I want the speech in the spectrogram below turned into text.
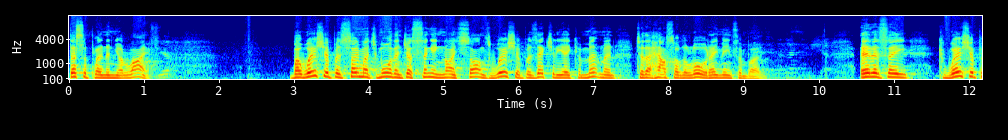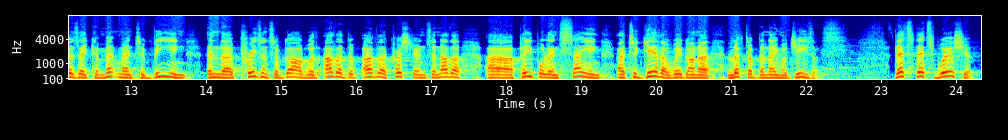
discipline in your life. But worship is so much more than just singing nice songs. Worship is actually a commitment to the house of the Lord. Amen, somebody. It is a worship is a commitment to being in the presence of God with other, other Christians and other uh, people and saying, uh, together we're going to lift up the name of Jesus. That's, that's worship.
